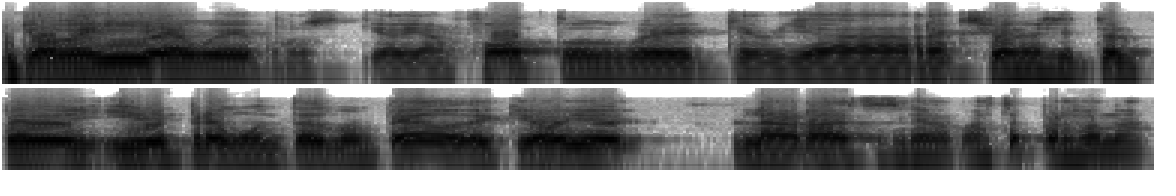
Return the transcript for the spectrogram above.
yo veía, güey, pues que habían fotos, güey, que había reacciones y todo el pedo, y, y de preguntas buen pedo, de que, oye, la verdad, ¿estás saliendo con esta persona?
